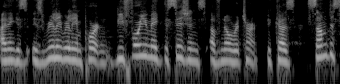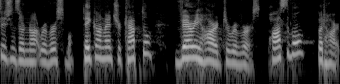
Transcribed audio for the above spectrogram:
I think is, is really, really important before you make decisions of no return because some decisions are not reversible. Take on venture capital, very hard to reverse. Possible, but hard.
